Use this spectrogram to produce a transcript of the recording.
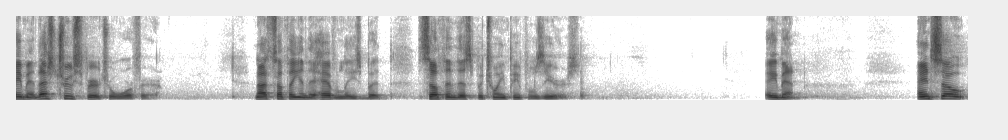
Amen. That's true spiritual warfare. Not something in the heavenlies, but something that's between people's ears. Amen. And so,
